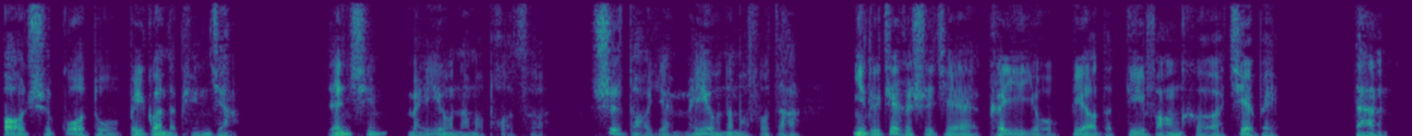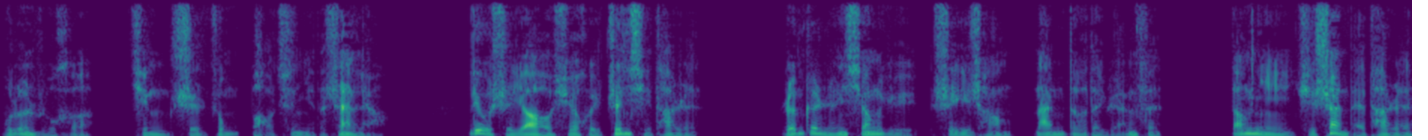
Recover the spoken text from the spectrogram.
保持过度悲观的评价，人心没有那么叵测。世道也没有那么复杂，你对这个世界可以有必要的提防和戒备，但无论如何，请始终保持你的善良。六是要学会珍惜他人，人跟人相遇是一场难得的缘分，当你去善待他人，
